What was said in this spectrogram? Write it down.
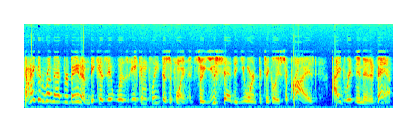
And I could run that verbatim because it was a complete disappointment. So you said that you weren't particularly surprised. I'd written it in advance.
